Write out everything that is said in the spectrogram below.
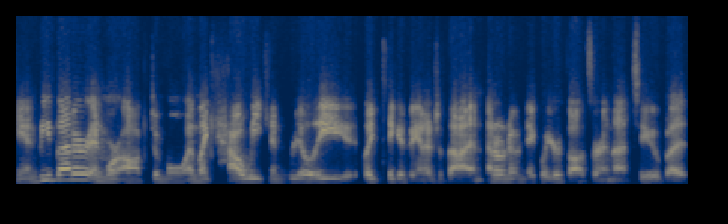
can be better and more optimal and like how we can really like take advantage of that. And I don't know, Nick, what your thoughts are in that too, but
